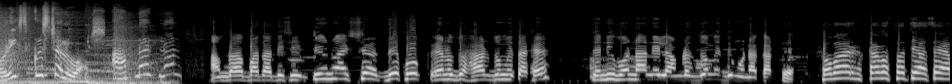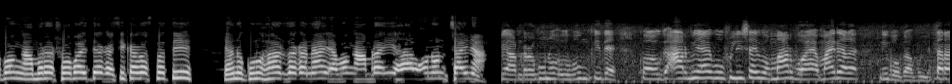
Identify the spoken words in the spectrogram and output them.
অরিক্স ক্রিস্টাল ওয়াশ। আপনার আমরা বাধা দিছি। ট্রেন আসছে দেখুক এন তো হার জমি থাকে নিব না নিলে আমরা জমি দিব না কাটতে। সবার কাগজপাতি আছে এবং আমরা সবাই দেখাইছি কাগজপাতি এখানে কোনো হার জায়গা নাই এবং আমরা এই হার হনন চাই না। আমরা হুমকি দেয় আর্মি আইব পুলিশ আইব মারবো মাইরা নিব গা বলে। তারা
